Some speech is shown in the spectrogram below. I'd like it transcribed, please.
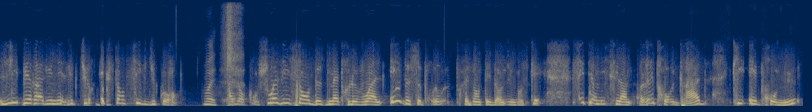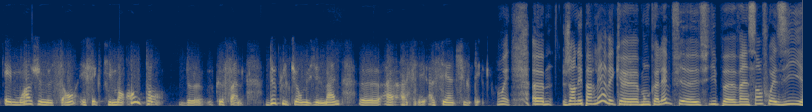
libérale, une lecture extensive du Coran. Oui. Alors qu'en choisissant de mettre le voile et de se présenter dans une mosquée, c'est un islam rétrograde qui est promu et moi je me sens effectivement en tant de, que femme de culture musulmane euh, assez, assez insultée. Oui, euh, j'en ai parlé avec euh, mon collègue euh, Philippe Vincent Foisy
